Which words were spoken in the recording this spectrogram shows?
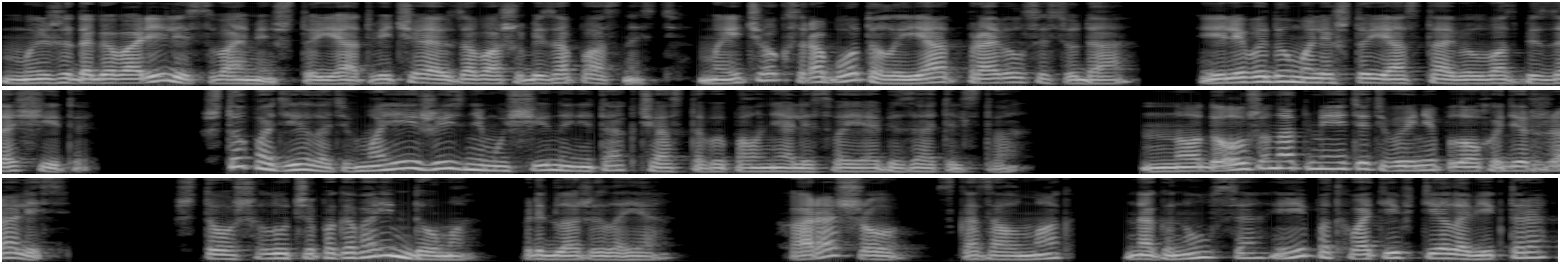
Мы же договорились с вами, что я отвечаю за вашу безопасность. Маячок сработал, и я отправился сюда. Или вы думали, что я оставил вас без защиты? Что поделать, в моей жизни мужчины не так часто выполняли свои обязательства. Но должен отметить, вы неплохо держались. Что ж, лучше поговорим дома, предложила я. «Хорошо», — сказал маг, нагнулся и, подхватив тело Виктора,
